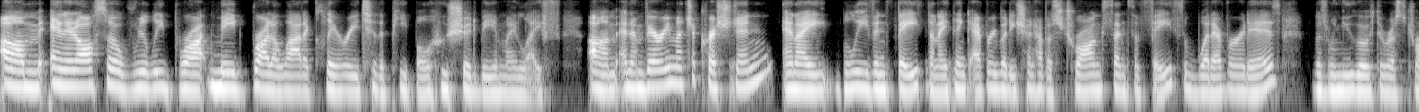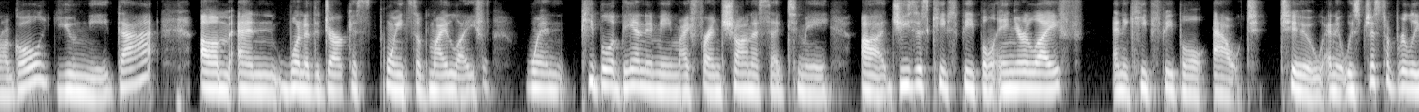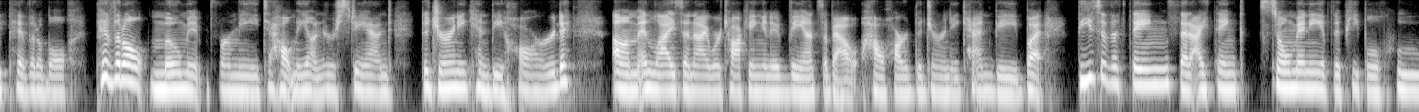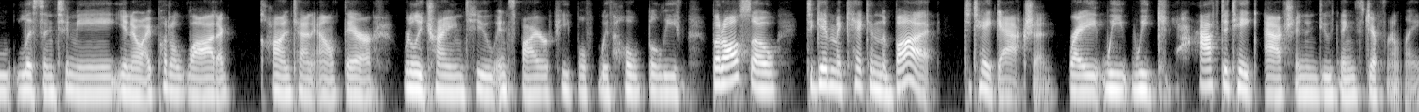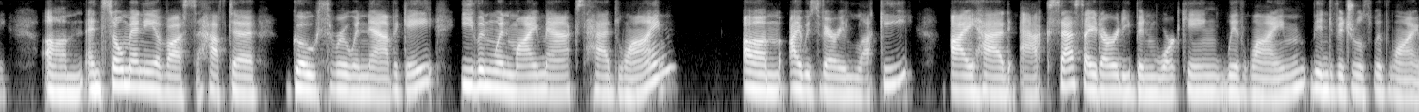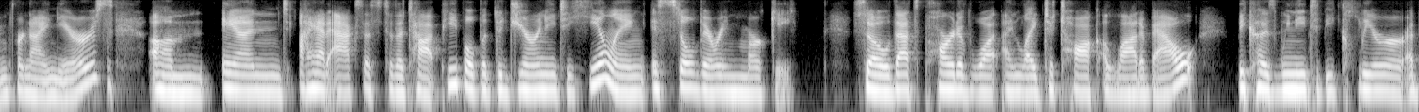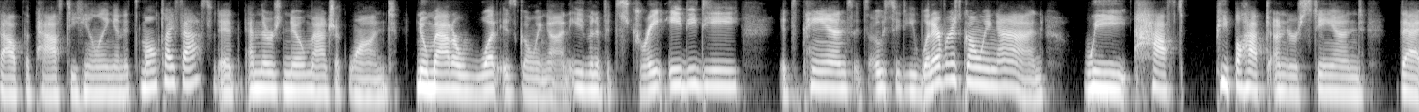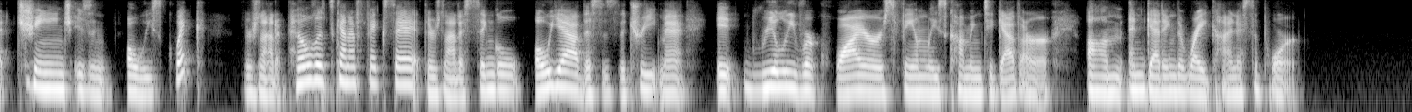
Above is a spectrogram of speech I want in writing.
Um, and it also really brought made brought a lot of clarity to the people who should be in my life. Um, and I'm very much a Christian and I believe in faith. And I think everybody should have a strong sense of faith, whatever it is, because when you go through a struggle, you need that. Um, and one of the darkest points of my life when people abandoned me, my friend Shauna said to me, uh, Jesus keeps people in your life and he keeps people out too. And it was just a really pivotal, pivotal moment for me to help me understand the journey can be hard. Um, and Liza and I were talking in advance about how hard the journey can be. But these are the things that I think so many of the people who listen to me, you know, I put a lot of content out there, really trying to inspire people with hope, belief, but also to give them a kick in the butt to take action right we we have to take action and do things differently um and so many of us have to go through and navigate. Even when my Max had Lyme, um, I was very lucky. I had access. I had already been working with Lyme, individuals with Lyme for nine years. Um, and I had access to the top people, but the journey to healing is still very murky. So that's part of what I like to talk a lot about because we need to be clearer about the path to healing and it's multifaceted and there's no magic wand no matter what is going on. Even if it's straight ADD it's PANS it's OCD whatever is going on we have to people have to understand that change isn't always quick. There's not a pill that's going to fix it. There's not a single oh yeah this is the treatment it really requires families coming together um, and getting the right kind of support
